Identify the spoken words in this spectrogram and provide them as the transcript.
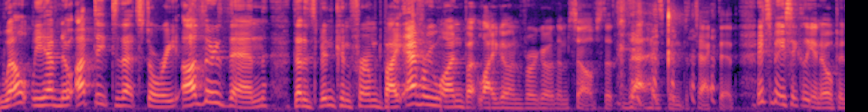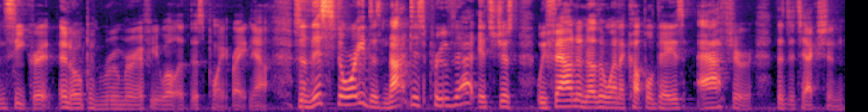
Well, we have no update to that story other than that it's been confirmed by everyone but LIGO and Virgo themselves that that has been detected. It's basically an open secret, an open rumor, if you will, at this point right now. So this story does not disprove that. It's just we found another one a couple days after the detection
